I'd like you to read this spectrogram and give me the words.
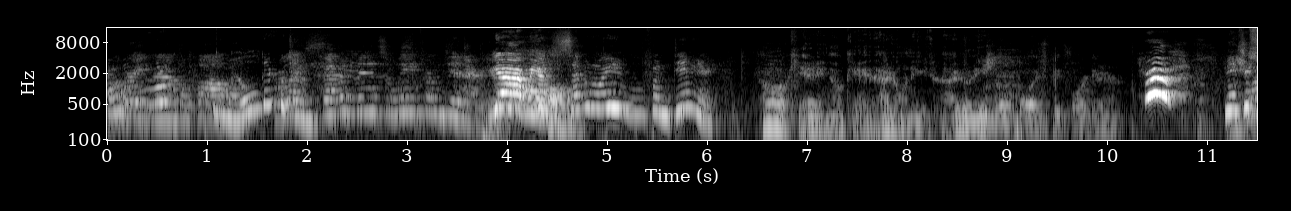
All right, Grandpa Oh, Paul. my old We're like seven minutes away from dinner. Yeah, we are Oh. seven away from dinner. Oh, kidding. Okay, I don't eat. I don't eat little boys before dinner. Make sure, to,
